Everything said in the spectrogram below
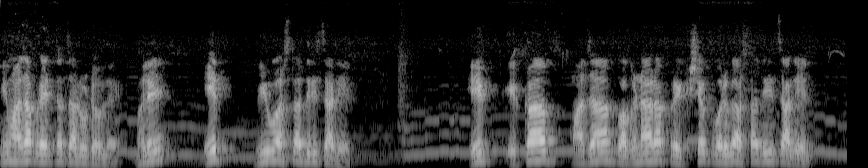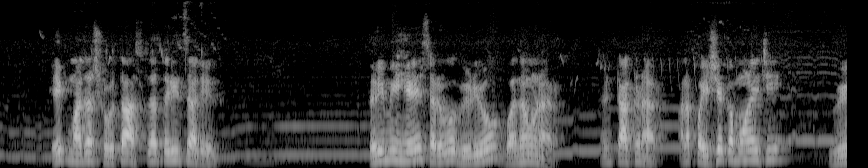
मी माझा प्रयत्न चालू ठेवला आहे भले एक व्ह्यू असला तरी चालेल. एक एका माझा बघणारा प्रेक्षक वर्ग असला तरी चालेल. एक माझा श्रोता असला तरी चालेल. तरी मी हे सर्व व्हिडिओ बनवणार आणि टाकणार. मला पैसे कमवायची वे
